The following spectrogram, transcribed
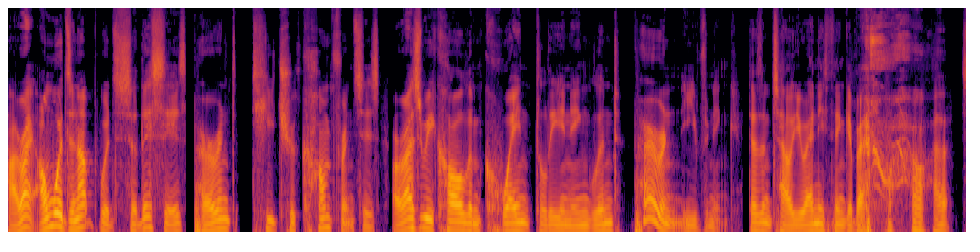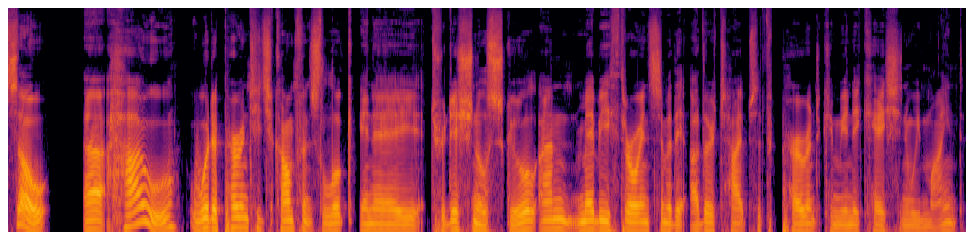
All right, onwards and upwards. So this is parent teacher conferences, or as we call them quaintly in England, parent evening. Doesn't tell you anything about. so uh, how would a parent teacher conference look in a traditional school and maybe throw in some of the other types of parent communication we might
